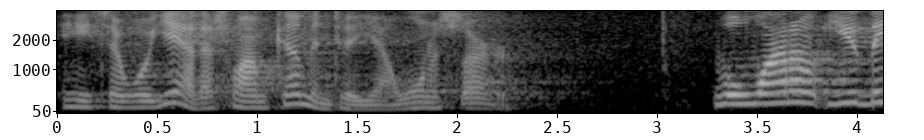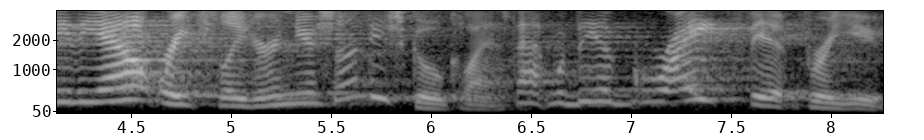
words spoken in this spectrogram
He said, Well, yeah, that's why I'm coming to you. I want to serve. Well, why don't you be the outreach leader in your Sunday school class? That would be a great fit for you.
